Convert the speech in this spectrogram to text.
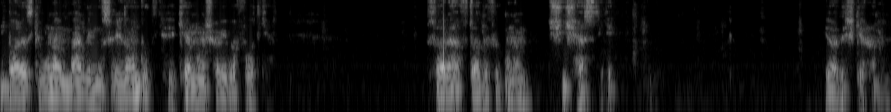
بار است که اونم مرد موسیقیدان بود که کرمانشاهی و فوت کرد. سال هفتاد فکر کنم شیش هست دیگه. یادش گرام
